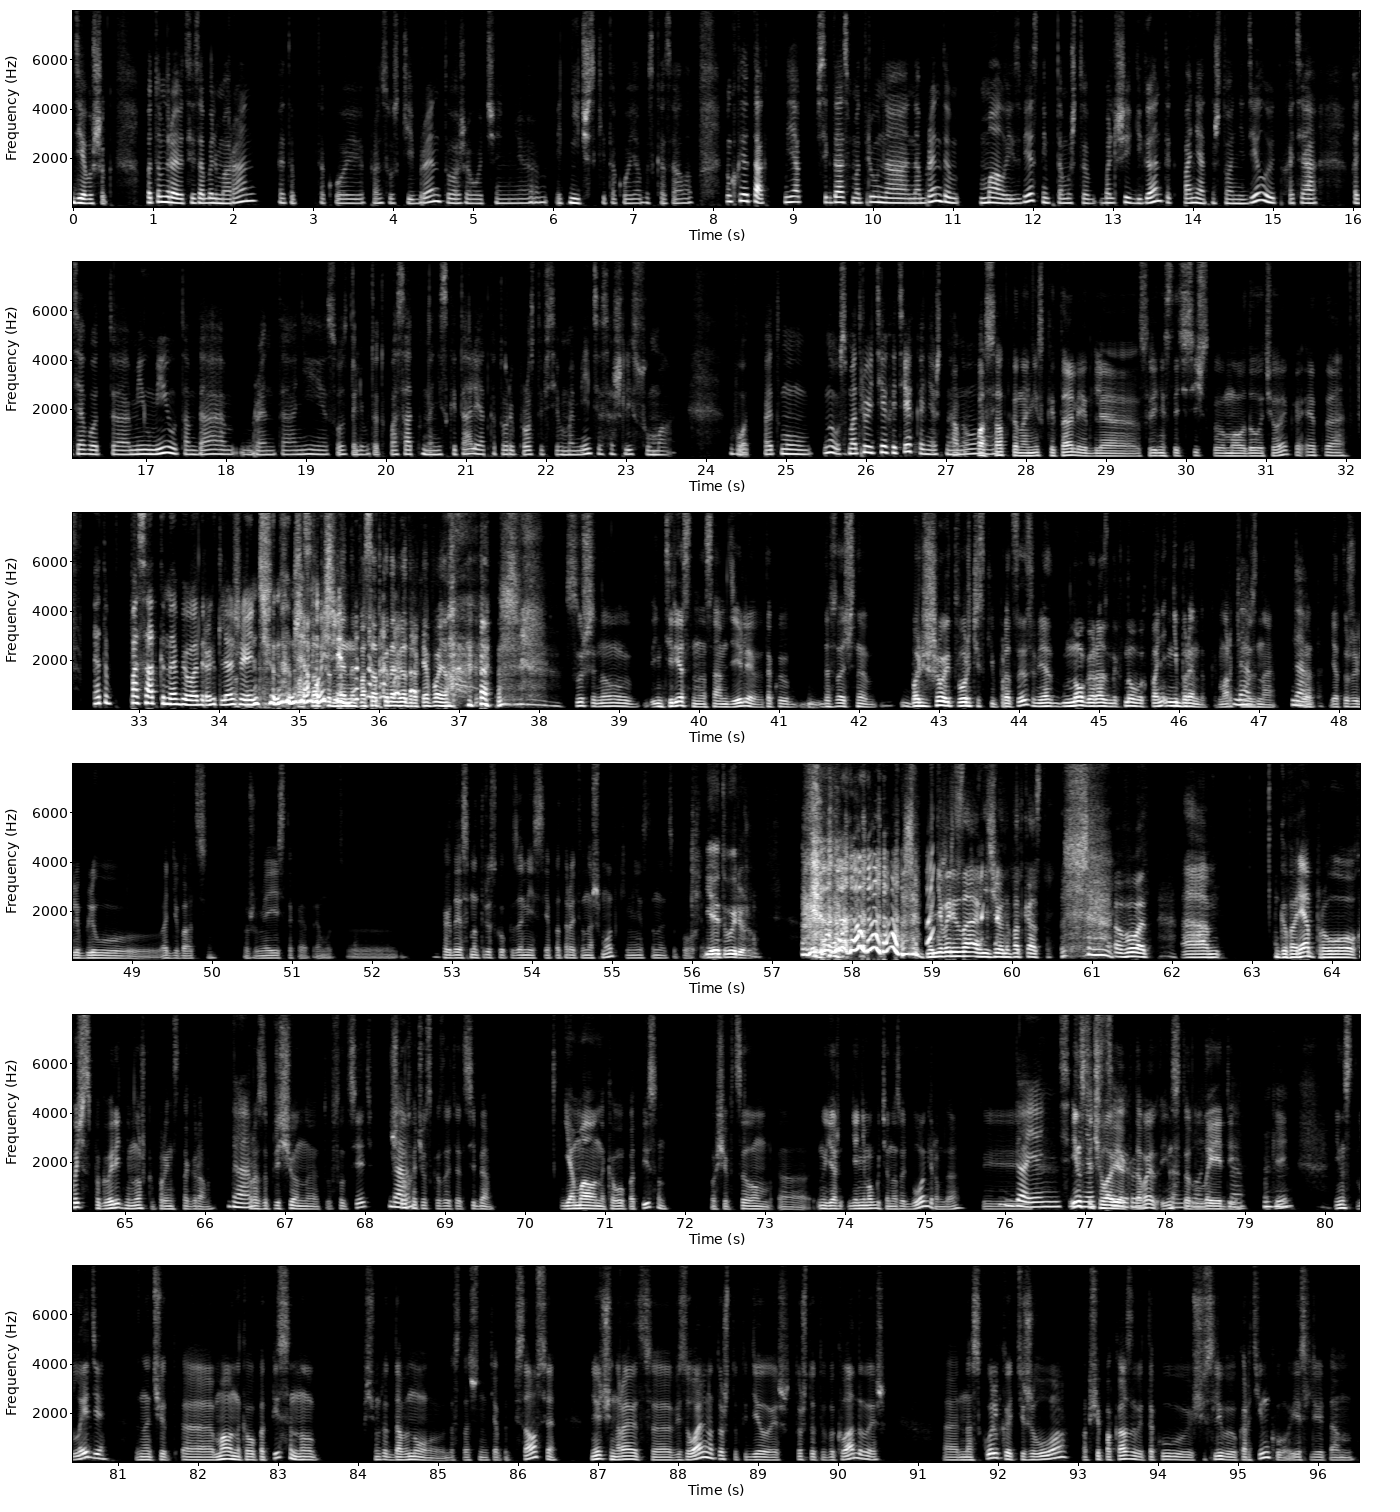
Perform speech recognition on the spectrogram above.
девушек. Потом нравится Изабель Маран. Это такой французский бренд, тоже очень э, этнический такой, я бы сказала. Ну, как-то так. Я всегда смотрю на, на бренды малоизвестные, потому что большие гиганты, понятно, что они делают, хотя, хотя вот э, Miu Miu, там, да, бренд, они создали вот эту посадку на низкой талии, от которой просто все в моменте сошли с ума. Вот, поэтому, ну, смотрю и тех, и тех, конечно, А но посадка на низкой талии для среднестатистического молодого человека– это это посадка на бедрах для женщин, а для посадка, для, мужчин. на- посадка на бедрах, я понял. Слушай, ну, интересно на самом деле. Такой достаточно большой творческий процесс. У меня много разных новых понятий. Не брендов, марки Да, мы знаем. да. Вот. Я тоже люблю одеваться. Тоже у меня есть такая прям вот... э, Когда я смотрю, сколько за месяц я потратил на шмотки, мне становится плохо. Я это вырежу. Мы не вырезаем ничего на подкастах. Вот. Говоря про... Хочется поговорить немножко про Инстаграм. Да, Про запрещенную эту соцсеть. Что да. хочу сказать от себя. Я мало на кого подписан. Вообще, в целом... э, Ну, я, я не могу тебя назвать блогером, да? Да, Ты я не- инста-человек. Давай инста-леди. Да. Окей? Инста-леди. Значит, э, мало на кого подписан, но почему-то давно достаточно на тебя подписался. Мне очень нравится визуально то, что ты делаешь, то, что ты выкладываешь. Э, Насколько тяжело вообще показывать такую счастливую картинку, если там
